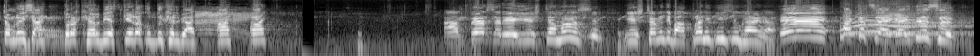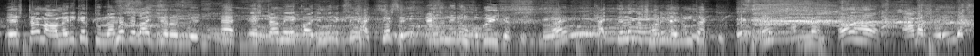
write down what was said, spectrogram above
স্টাম লইছে আয় তোরা খেলবি আজকে এটা কত খেলবি? আয় আয় আয়। আম্পায়ার স্যার এই স্টাম্প আছে স্টাম্পে দিয়ে ভাত পানি কিছু খায় না। এ তাকে জায়গাইতেছেন এস্টাম আমেরিকার তুলা গেছে বাইক জেরলে হ্যাঁ এই কয়দিন ধরে কিছু খাইতে পারছে এর জন্য এরকম হগই গেছে। হ্যাঁ খাইতে লাগে শরীর এরকম থাকতে। হ্যাঁ আমনান হ্যাঁ হ্যাঁ আমার শরীর দেখছ?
